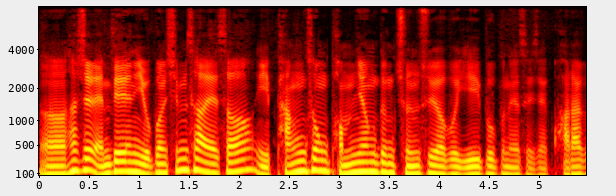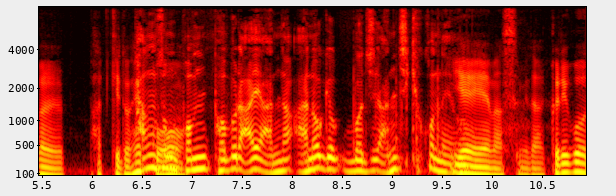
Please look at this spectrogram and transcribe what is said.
어, 사실 MBN이 이번 심사에서 이 방송 법령 등 준수 여부 이 부분에서 이제 과락을 받기도 했고 방송 법, 법을 아예 안, 안 어겨 뭐지 안 지켰겠네요. 예, 예, 맞습니다. 그리고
